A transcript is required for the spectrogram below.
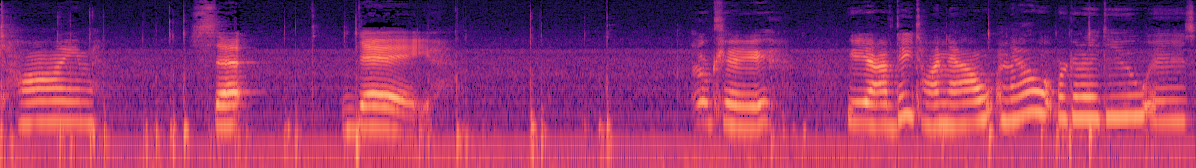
time set day. Okay, we have daytime now, and now what we're gonna do is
